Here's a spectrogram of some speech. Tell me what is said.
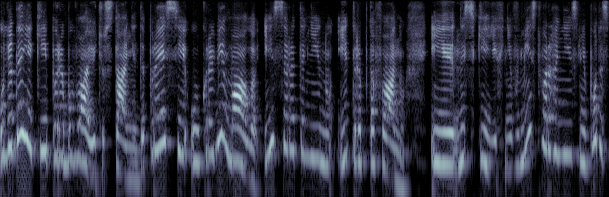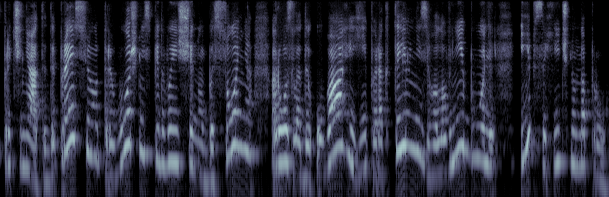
У людей, які перебувають у стані депресії, у крові мало і серотоніну, і триптофану, і низький їхній вміст в організмі буде спричиняти депресію, тривожність підвищену, безсоння, розлади уваги, гіперактивність, головні болі і психічну напругу.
